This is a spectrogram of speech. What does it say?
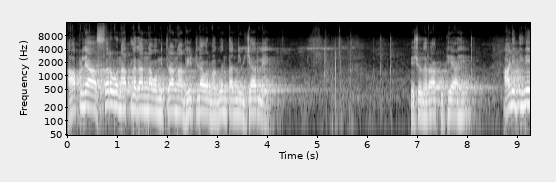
आपल्या सर्व नातलगांना व मित्रांना भेटल्यावर भगवंतांनी विचारले यशोधरा कुठे आहे? आणि तिने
